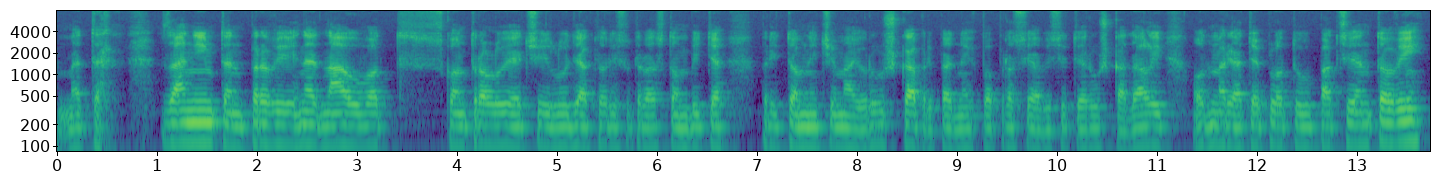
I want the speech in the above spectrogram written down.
meter za ním. Ten prvý hneď na úvod skontroluje, či ľudia, ktorí sú teraz v tom byte prítomní, či majú rúška, prípadne ich poprosí, aby si tie rúška dali, odmeria teplotu pacientovi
